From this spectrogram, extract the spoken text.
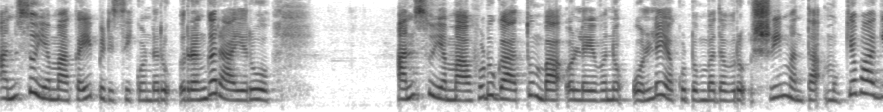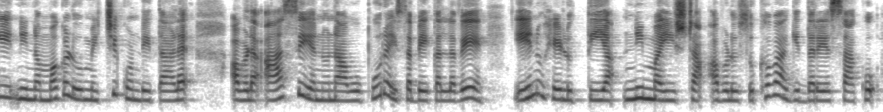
ಅನಸೂಯಮ್ಮ ಕೈ ಬಿಡಿಸಿಕೊಂಡರು ರಂಗರಾಯರು ಅನಸೂಯಮ್ಮ ಹುಡುಗ ತುಂಬ ಒಳ್ಳೆಯವನು. ಒಳ್ಳೆಯ ಕುಟುಂಬದವರು ಶ್ರೀಮಂತ, ಮುಖ್ಯವಾಗಿ ನಿನ್ನ ಮಗಳು ಮೆಚ್ಚಿಕೊಂಡಿದ್ದಾಳೆ. ಅವಳ ಆಸೆಯನ್ನು ನಾವು ಪೂರೈಸಬೇಕಲ್ಲವೇ? ಏನು ಹೇಳುತ್ತೀಯ? ನಿಮ್ಮ ಇಷ್ಟ. ಅವಳು ಸುಖವಾಗಿದ್ದರೆ ಸಾಕು.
